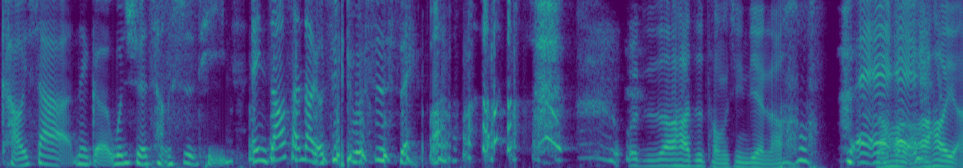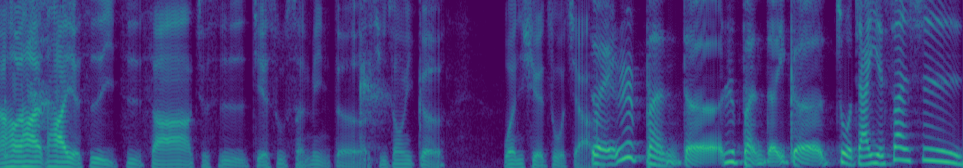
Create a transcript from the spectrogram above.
考一下那个文学常识题。哎，你知道三岛由纪夫是谁吗？我只知道他是同性恋，然后 哎然后然后然后他他也是以自杀就是结束生命的其中一个文学作家。，对，日本的日本的一个作家，也算是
